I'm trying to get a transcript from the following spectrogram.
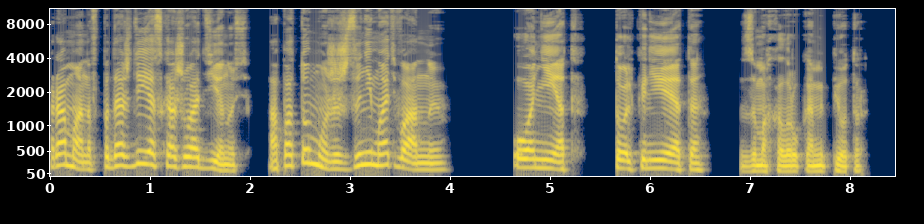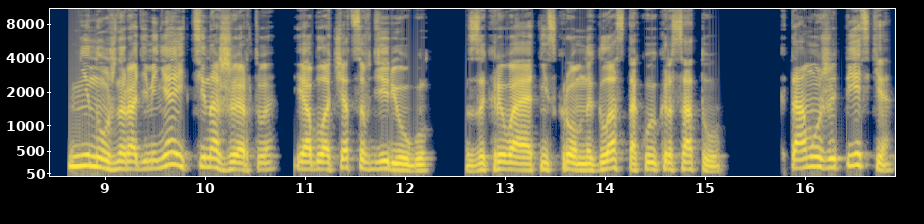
«Романов, подожди, я схожу оденусь, а потом можешь занимать ванную». «О нет, только не это», – замахал руками Петр. «Не нужно ради меня идти на жертвы и облачаться в дерюгу, закрывая от нескромных глаз такую красоту. К тому же Петьке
